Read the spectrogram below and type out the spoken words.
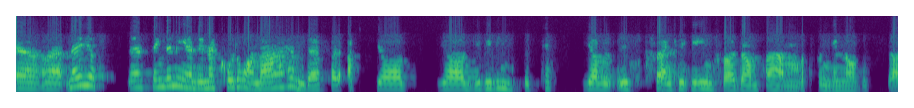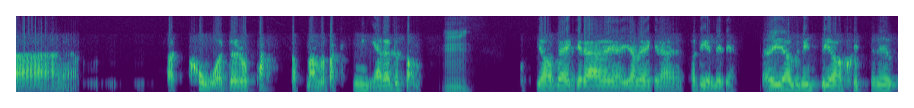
Eh, nej, jag stängde ner det när corona hände för att jag, jag vill inte testa. Jag, I Frankrike införde de så här man var tvungen att visa här, koder och pass att man var vaccinerad och sånt. Mm. Och jag vägrar, jag vägrar ta del i det. Mm. Jag vill inte, jag skiter i,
